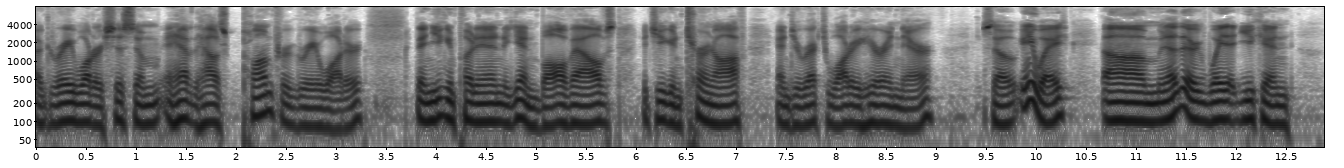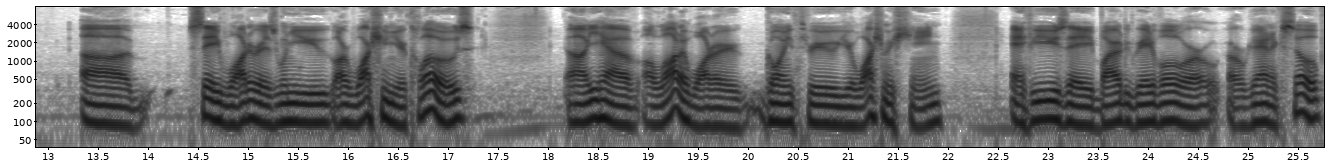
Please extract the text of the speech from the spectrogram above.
a gray water system and have the house plumbed for gray water, then you can put in again ball valves that you can turn off and direct water here and there. So anyway, um, another way that you can uh, save water is when you are washing your clothes. Uh, you have a lot of water going through your washing machine, and if you use a biodegradable or organic soap,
